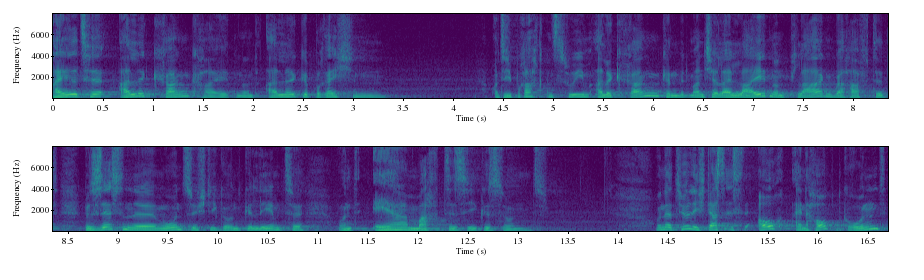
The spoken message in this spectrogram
heilte alle Krankheiten und alle Gebrechen. Und sie brachten zu ihm alle Kranken, mit mancherlei Leiden und Plagen behaftet, Besessene, Mondsüchtige und Gelähmte, und er machte sie gesund. Und natürlich, das ist auch ein Hauptgrund,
